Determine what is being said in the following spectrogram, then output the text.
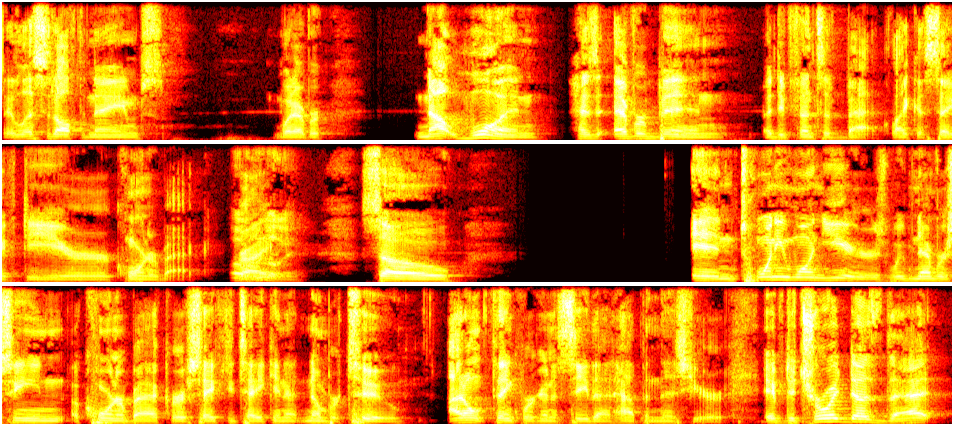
They listed off the names, whatever. Not one has ever been a defensive back, like a safety or cornerback. Oh, right? really? So in 21 years, we've never seen a cornerback or a safety taken at number two. I don't think we're going to see that happen this year. If Detroit does that,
